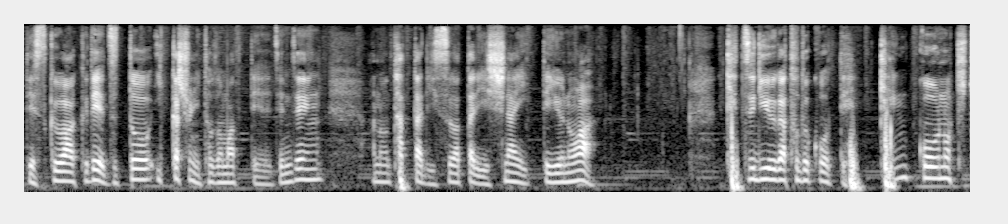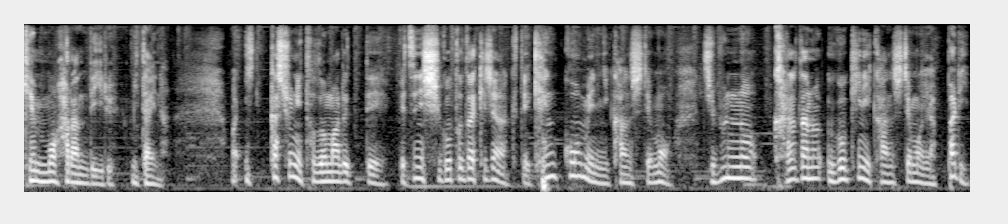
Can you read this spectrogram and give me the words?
デスクワークでずっと一箇所にとどまって全然あの立ったり座ったりしないっていうのは血流が滞って健康の危険もはらんでいるみたいなまあ、一箇所にとどまるって別に仕事だけじゃなくて健康面に関しても自分の体の動きに関してもやっぱり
